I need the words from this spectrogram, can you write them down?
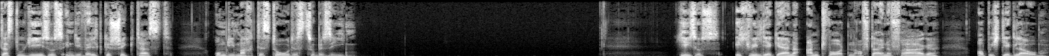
dass du Jesus in die Welt geschickt hast, um die Macht des Todes zu besiegen. Jesus, ich will dir gerne antworten auf deine Frage, ob ich dir glaube.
